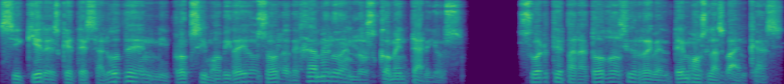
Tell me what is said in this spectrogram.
Si quieres que te salude en mi próximo video solo déjamelo en los comentarios. Suerte para todos y reventemos las bancas.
